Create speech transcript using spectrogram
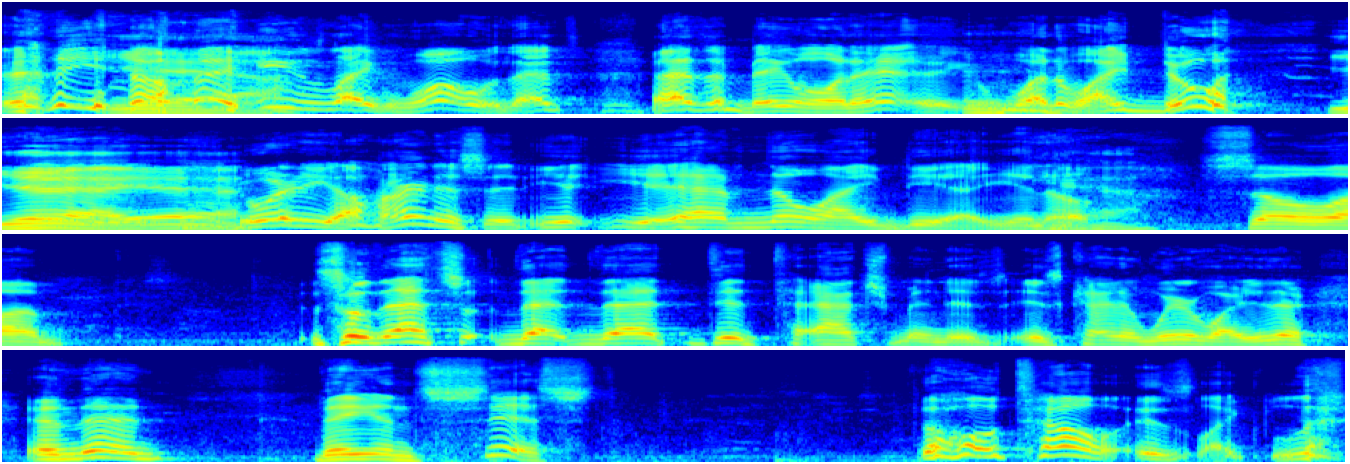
you know, Yeah. he's like, whoa, that's that's a big old. an- What do I do? Yeah, yeah. Where do you harness it? You, you have no idea, you know. Yeah. So um, so that's that that detachment is is kind of weird while you're there. And then they insist the hotel is like literally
